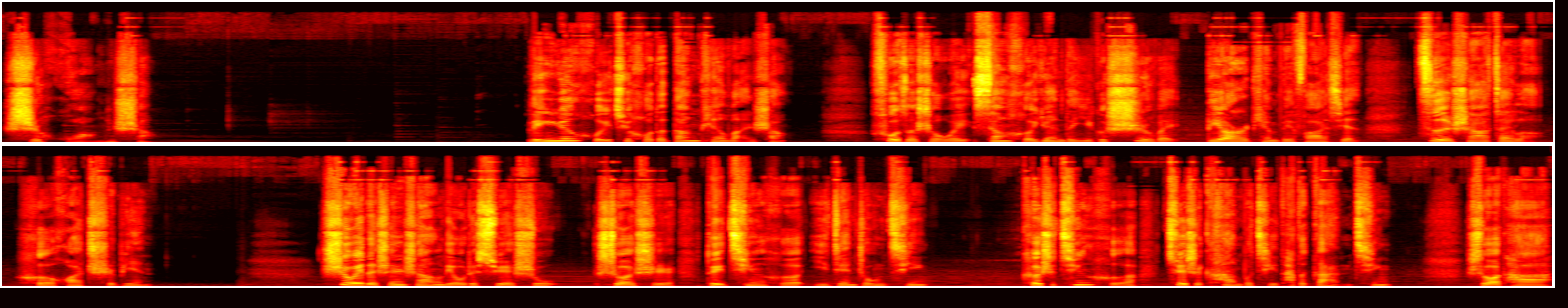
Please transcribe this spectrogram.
是皇上。林渊回去后的当天晚上，负责守卫香河院的一个侍卫，第二天被发现自杀在了荷花池边。侍卫的身上流着血书，说是对清河一见钟情，可是清河却是看不起他的感情，说他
